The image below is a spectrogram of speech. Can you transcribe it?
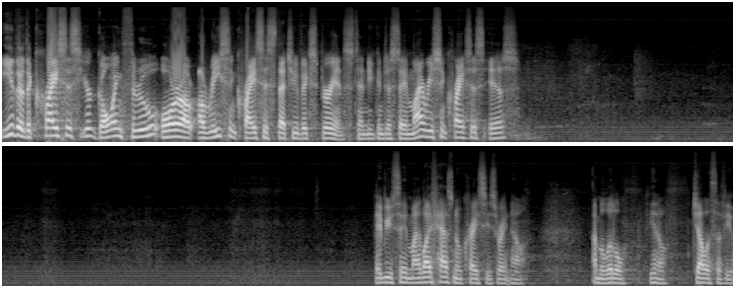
either the crisis you're going through or a, a recent crisis that you've experienced? And you can just say, My recent crisis is. Maybe you say, My life has no crises right now. I'm a little, you know, jealous of you.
